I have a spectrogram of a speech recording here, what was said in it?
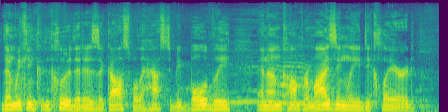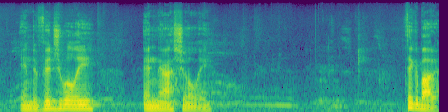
then we can conclude that it is a gospel that has to be boldly and uncompromisingly declared individually and nationally. Think about it.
